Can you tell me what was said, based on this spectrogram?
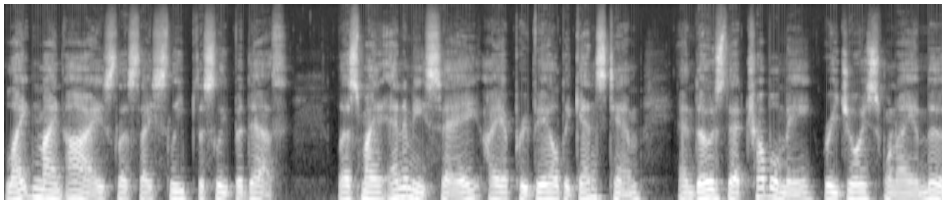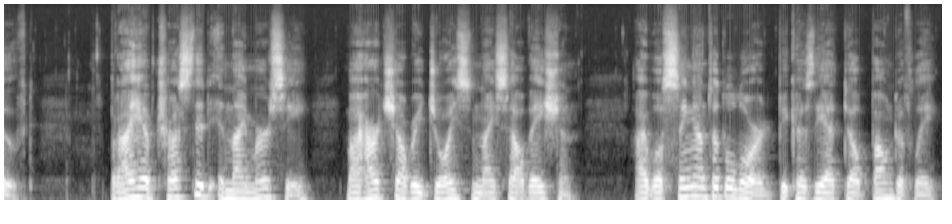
Lighten mine eyes, lest I sleep the sleep of death. Lest mine enemies say, I have prevailed against him, and those that trouble me rejoice when I am moved. But I have trusted in thy mercy. My heart shall rejoice in thy salvation. I will sing unto the Lord because he hath dealt bountifully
